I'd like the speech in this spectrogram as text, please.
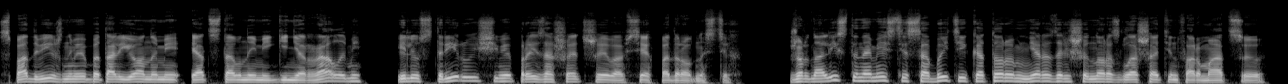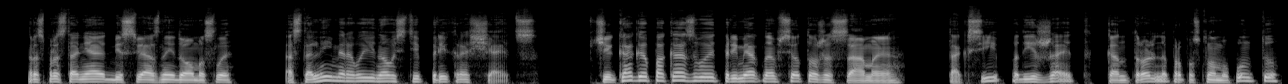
с подвижными батальонами и отставными генералами, иллюстрирующими произошедшее во всех подробностях. Журналисты на месте событий, которым не разрешено разглашать информацию, распространяют бессвязные домыслы. Остальные мировые новости прекращаются. В Чикаго показывают примерно все то же самое. Такси подъезжает к контрольно-пропускному пункту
